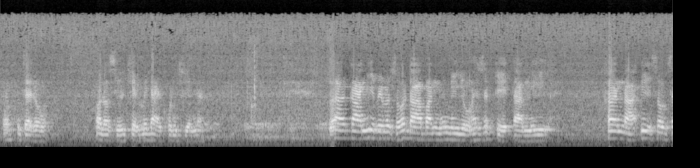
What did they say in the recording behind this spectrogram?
แล้วคุณใจลงเพราะหนังสือเขียนไม่ได้คนเขียนนะอา การที่เป็นมโสดาบันมีอยู่ให้สังเกตตามนี้ขณะที่ทรงส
